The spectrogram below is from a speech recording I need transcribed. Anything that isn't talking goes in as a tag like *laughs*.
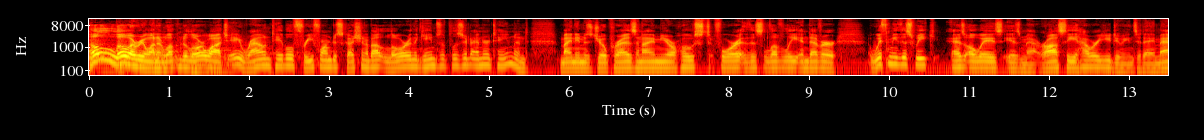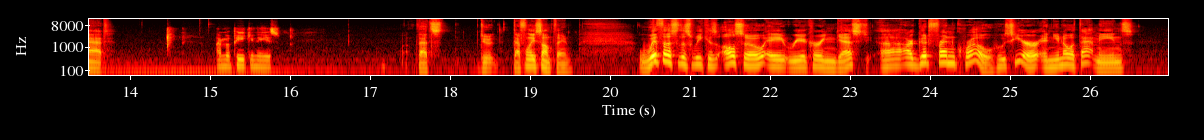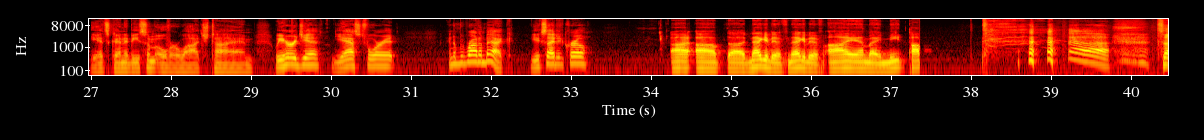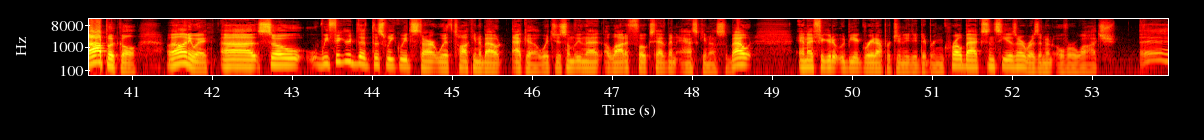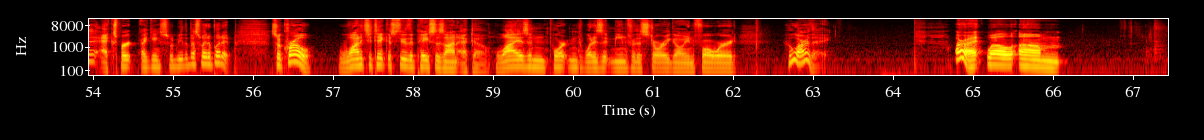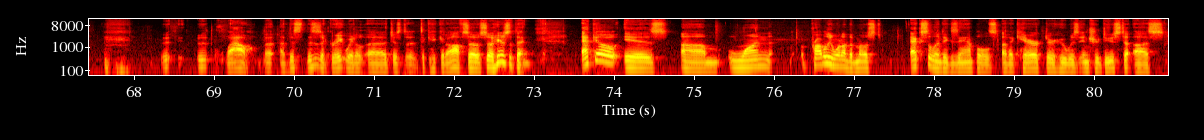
Hello everyone, and welcome to Lore Watch, a roundtable freeform discussion about lore in the games of Blizzard Entertainment. My name is Joe Perez, and I am your host for this lovely endeavor. With me this week, as always, is Matt Rossi. How are you doing today, Matt? I'm a Pekingese. That's do, definitely something. With us this week is also a reoccurring guest, uh, our good friend Crow, who's here, and you know what that means. It's going to be some Overwatch time. We heard you, you asked for it, and we brought him back. You excited, Crow? Uh, uh, uh, negative, negative. I am a meat pop. *laughs* Topical. Well, anyway, uh, so we figured that this week we'd start with talking about Echo, which is something that a lot of folks have been asking us about, and I figured it would be a great opportunity to bring Crow back since he is our resident Overwatch eh, expert, I guess would be the best way to put it. So, Crow, why don't you take us through the paces on Echo? Why is it important? What does it mean for the story going forward? Who are they? All right. Well, um, *laughs* wow, uh, this this is a great way to uh, just to, kick it off. So so here's the thing, Echo is um, one probably one of the most excellent examples of a character who was introduced to us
